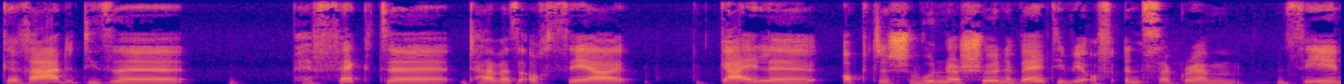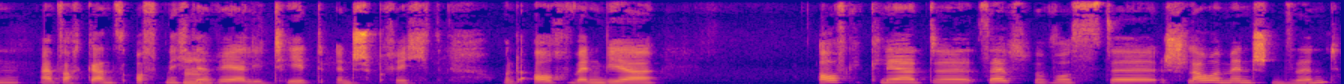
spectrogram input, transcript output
gerade diese perfekte, teilweise auch sehr geile, optisch wunderschöne Welt, die wir auf Instagram sehen, einfach ganz oft nicht hm. der Realität entspricht. Und auch wenn wir aufgeklärte, selbstbewusste, schlaue Menschen sind,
